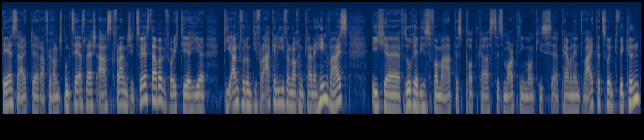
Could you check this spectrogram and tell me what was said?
der Seite raffaelfranchi.ch slash askfranchi. Zuerst aber, bevor ich dir hier die Antwort und die Frage liefere, noch ein kleiner Hinweis. Ich äh, versuche ja dieses Format des Podcasts des Marketing Monkeys äh, permanent weiterzuentwickeln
